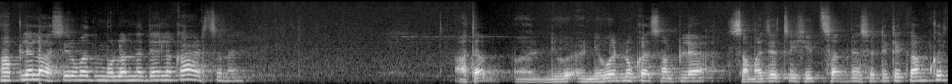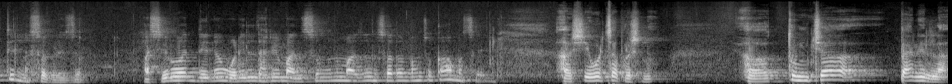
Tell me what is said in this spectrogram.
मग आपल्याला आशीर्वाद मुलांना द्यायला काय अडचण आहे? आता निव निवडणुका संपल्या समाजाचं हित साधण्यासाठी ते काम करतील ना सगळेजण? आशीर्वाद देणं वडीलधारी माणसं म्हणून माझं सदाभाऊचं कामच आहे. शेवटचा प्रश्न. तुमच्या पॅनेलला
